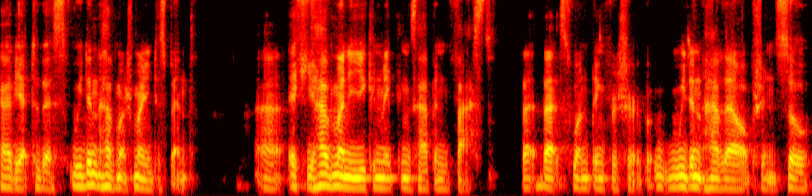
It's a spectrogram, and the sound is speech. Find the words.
caveat to this. We didn't have much money to spend uh, if you have money, you can make things happen fast. That, that's one thing for sure. But we didn't have that option. So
